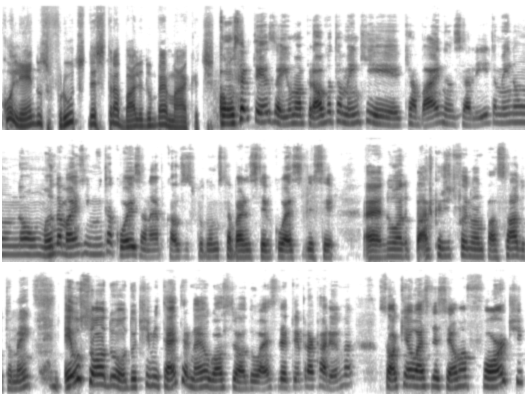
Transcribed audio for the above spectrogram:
colhendo os frutos desse trabalho do bear market. Com certeza, e uma prova também que, que a Binance ali também não, não manda mais em muita coisa, né, por causa dos problemas que a Binance teve com o SDC é, no ano, acho que a gente foi no ano passado também. Eu sou do, do time Tether, né? Eu gosto do SDT pra caramba. Só que o SDC é uma forte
